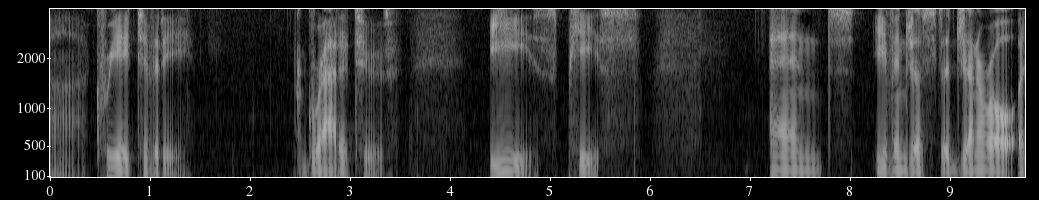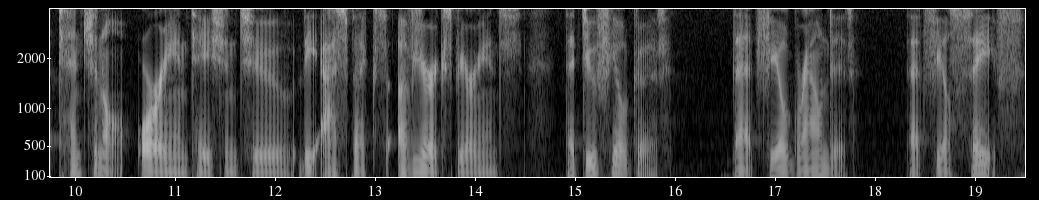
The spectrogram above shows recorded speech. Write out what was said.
uh, creativity, gratitude, ease, peace, and even just a general attentional orientation to the aspects of your experience that do feel good, that feel grounded, that feel safe,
